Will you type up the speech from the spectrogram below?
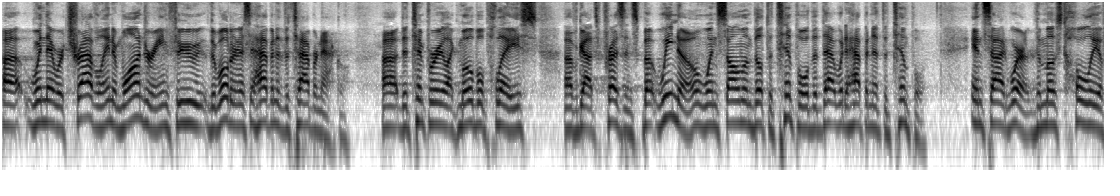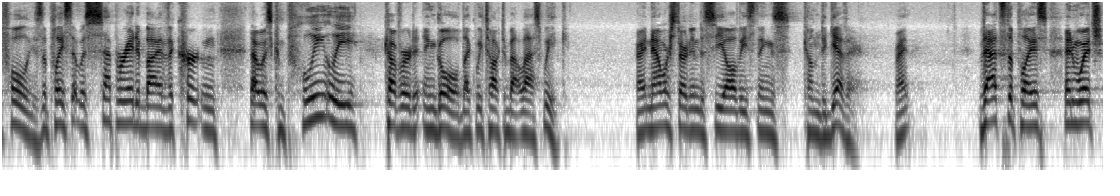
uh, when they were traveling and wandering through the wilderness, it happened at the tabernacle, uh, the temporary, like mobile place of God's presence. But we know when Solomon built the temple that that would happen at the temple. Inside where? The most holy of holies, the place that was separated by the curtain that was completely covered in gold, like we talked about last week. Right now, we're starting to see all these things come together, right? That's the place in which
